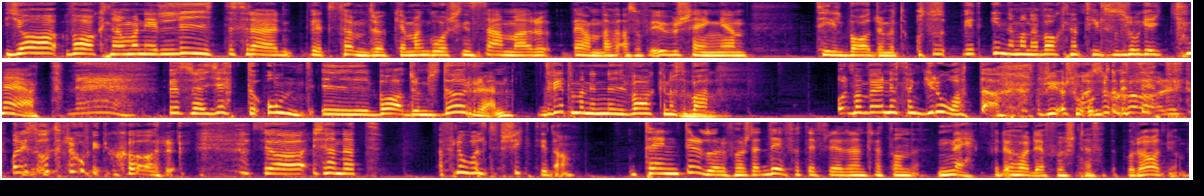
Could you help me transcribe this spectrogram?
Jag vaknar och man är lite sådär, du vet, sömndrucken. Man går sin samma vända, alltså för ur sängen till badrummet och så, vet, innan man har vaknat till så slog jag i knät. Du vet, sådär jätteont i badrumsdörren. Du vet när man är nyvaken och så bara och man börjar nästan gråta. För det gör så Man är ont. så det Man är så otroligt skör. Så jag kände att jag får nog vara lite försiktig idag. Tänkte du då det första, det är för att det är fredag den 13? Nej, för det hörde jag först när jag satte på radion.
